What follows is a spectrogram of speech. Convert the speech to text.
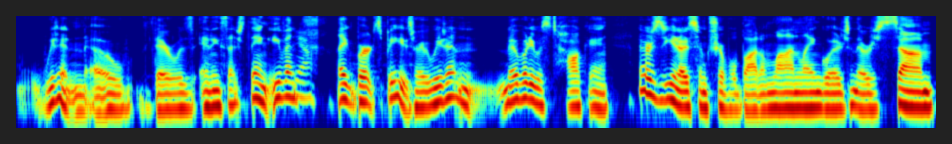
we didn't know there was any such thing. Even Yeah. like Burt's Bees, right? We didn't, nobody was talking. There was, you know, some triple bottom line language and there was some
